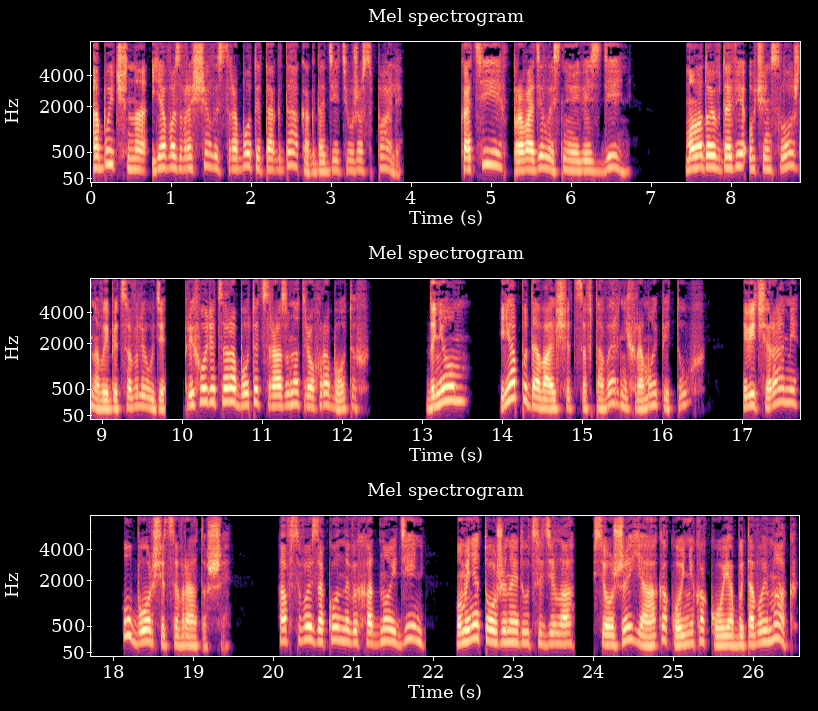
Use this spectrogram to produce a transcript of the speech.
Обычно я возвращалась с работы тогда, когда дети уже спали. Кати проводила с ними весь день. Молодой вдове очень сложно выбиться в люди, приходится работать сразу на трех работах. Днем я подавальщица в таверне «Хромой петух», вечерами уборщица в ратуше. А в свой законный выходной день у меня тоже найдутся дела. Все же я какой-никакой, а бытовой маг.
